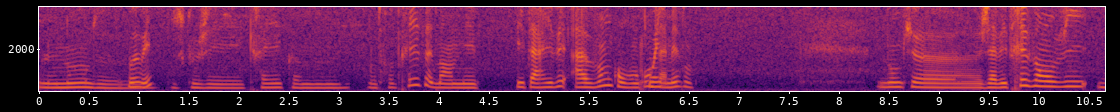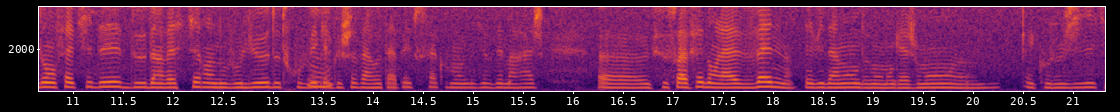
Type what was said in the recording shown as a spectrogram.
le nom de, Oui, oui. de ce que j'ai créé comme entreprise, eh ben, est, est arrivé avant qu'on rencontre Oui. la maison. Donc euh, j'avais très envie dans cette idée de d'investir un nouveau lieu, de trouver Mhm. quelque chose à retaper, tout ça, comme on le disait au démarrage, euh, que ce soit fait dans la veine évidemment de mon engagement euh, écologique,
